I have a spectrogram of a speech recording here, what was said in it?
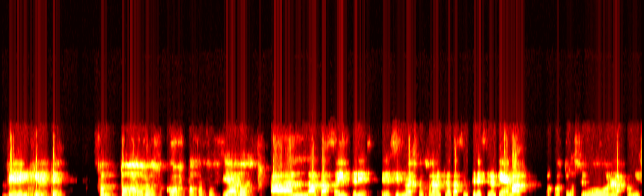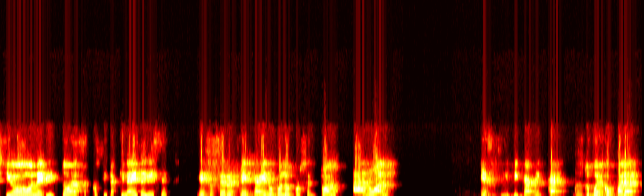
de vigente, son todos los costos asociados a la tasa de interés. Es decir, no es solamente la tasa de interés, sino que además los costos de los seguros, las comisiones y todas esas cositas que nadie te dice, eso se refleja en un valor porcentual anual. Eso significa el CAE. Entonces tú puedes comparar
